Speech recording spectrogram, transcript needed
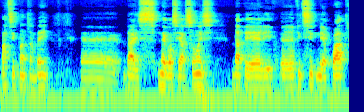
participando também é, das negociações da PL é, 2564,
